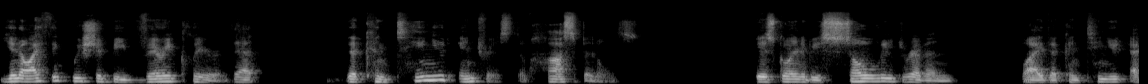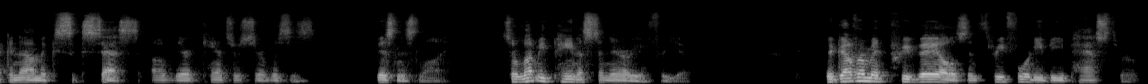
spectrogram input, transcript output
You know, I think we should be very clear that the continued interest of hospitals is going to be solely driven by the continued economic success of their cancer services business line. So let me paint a scenario for you. The government prevails in 340B pass through.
